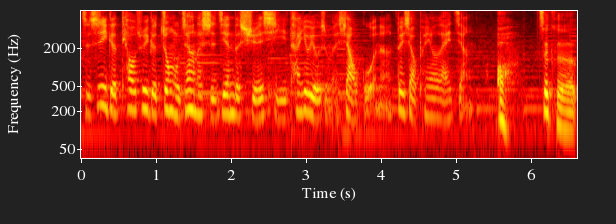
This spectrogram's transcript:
只是一个挑出一个中午这样的时间的学习，它又有什么效果呢？对小朋友来讲，哦。这个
